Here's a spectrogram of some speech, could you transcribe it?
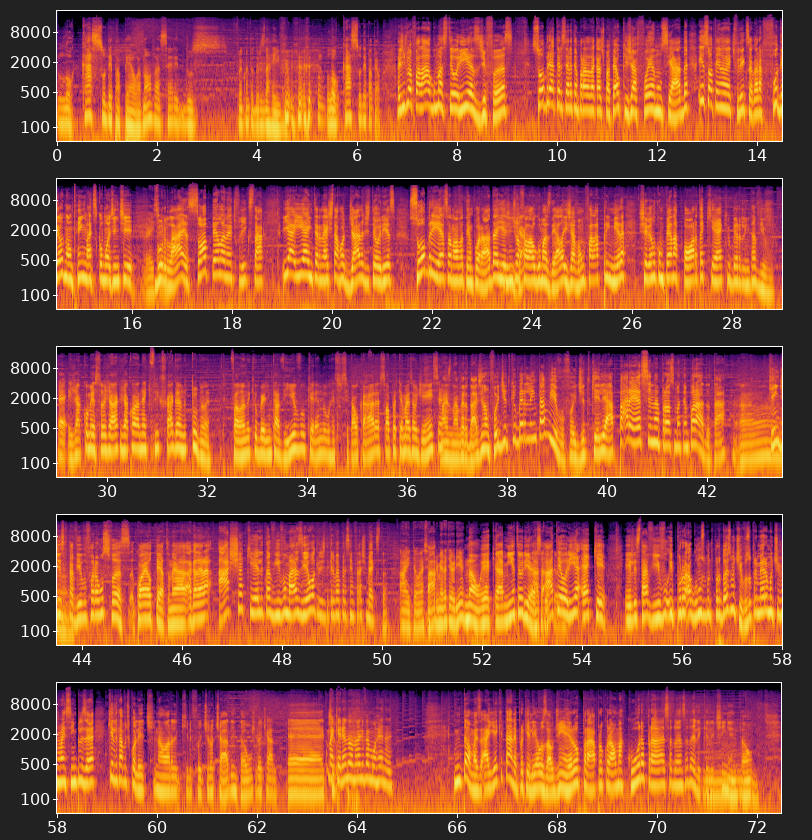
Loucaço de Papel, a nova série dos frequentadores da Rave. Loucaço de Papel. A gente vai falar algumas teorias de fãs sobre a terceira temporada da Casa de Papel, que já foi anunciada e só tem na Netflix. Agora fudeu, não tem mais como a gente É burlar, é só pela Netflix, tá? E aí a internet tá rodeada de teorias sobre essa nova temporada e a gente vai já- falar algumas delas e já vamos falar a primeira, chegando com o pé na porta, que é que o Berlim tá vivo. É, e já começou já, já com a Netflix cagando tudo, né? Falando que o Berlim tá vivo, querendo ressuscitar o cara só pra ter mais audiência. Mas na verdade não foi dito que o Berlim tá vivo, foi dito que ele aparece na próxima temporada, tá? Ah. Quem disse que tá vivo foram os fãs. Qual é o teto, né? A a galera acha que ele tá vivo, mas eu acredito que ele vai aparecer em flashbacks, tá? Ah, então essa é Tá. a primeira teoria? Não, é, é a minha teoria Ah, essa. tua A teoria é que ele está vivo e por alguns por dois motivos. O primeiro motivo mais simples é que ele tava de colete na hora que ele foi tiroteado, então Tiroteado. é Mas tiro- querendo ou não, ele vai morrer, né? Então, mas aí é que tá, né? Porque ele ia usar o dinheiro pra procurar uma cura pra essa doença dele que ele tinha, então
